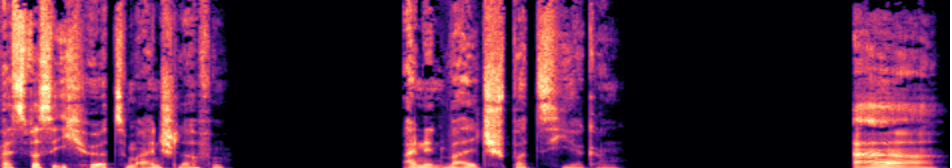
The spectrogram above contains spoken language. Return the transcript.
Weißt du, was ich höre zum Einschlafen? Einen Waldspaziergang. Ah,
